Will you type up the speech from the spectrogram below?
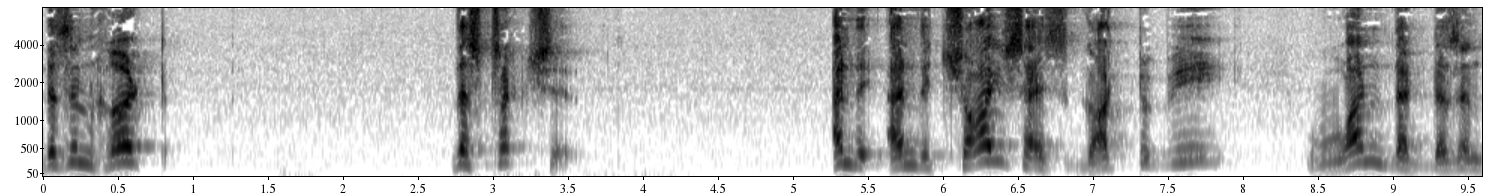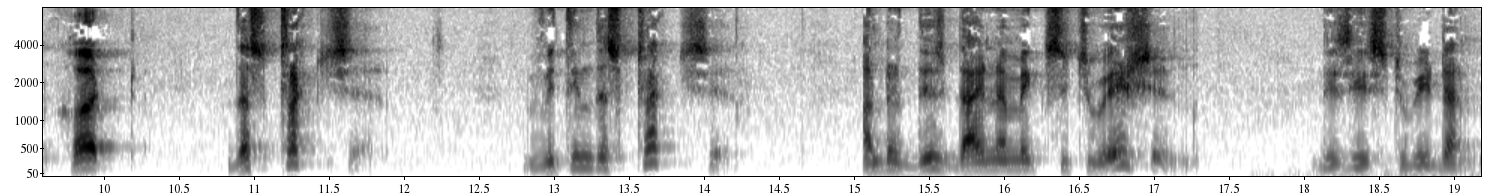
doesn't hurt the structure. And the, and the choice has got to be one that doesn't hurt the structure. Within the structure, under this dynamic situation, this is to be done.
